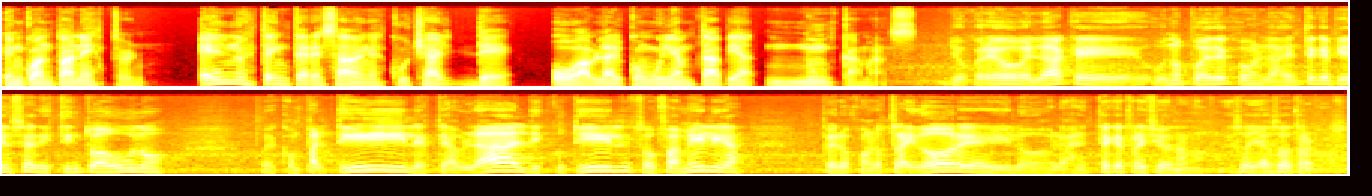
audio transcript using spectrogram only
En cuanto a Néstor, él no está interesado en escuchar de o hablar con William Tapia nunca más. Yo creo, ¿verdad?, que uno puede con la gente que piense distinto a uno pues compartir, este, hablar, discutir, son familias, pero con los traidores y la gente que traiciona, no, eso ya es otra cosa.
